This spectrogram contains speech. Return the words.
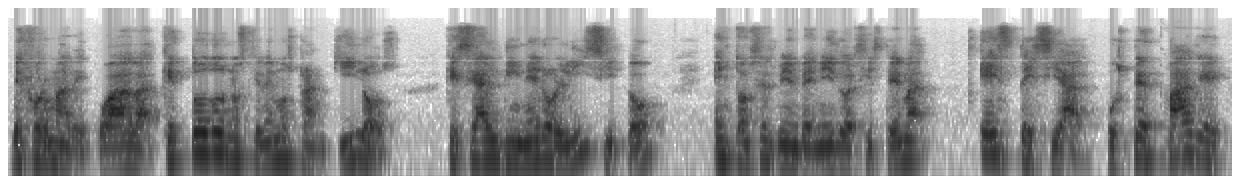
de forma adecuada, que todos nos quedemos tranquilos, que sea el dinero lícito, entonces bienvenido al sistema especial. Usted pague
